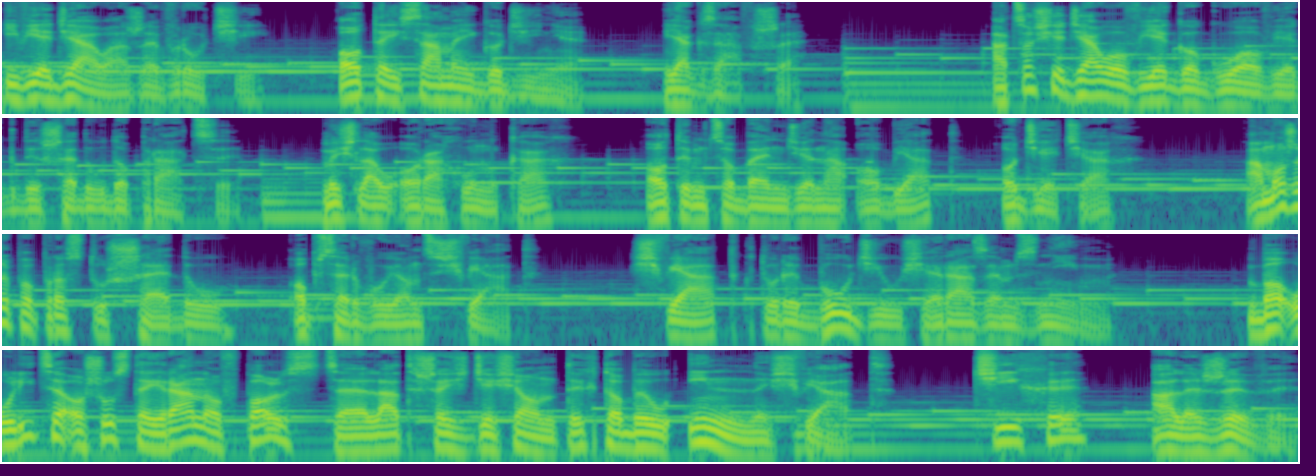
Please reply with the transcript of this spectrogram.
I wiedziała, że wróci. O tej samej godzinie, jak zawsze. A co się działo w jego głowie, gdy szedł do pracy? Myślał o rachunkach, o tym, co będzie na obiad, o dzieciach. A może po prostu szedł, obserwując świat. Świat, który budził się razem z nim. Bo ulice o 6 rano w Polsce lat 60. to był inny świat. Cichy, ale żywy.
